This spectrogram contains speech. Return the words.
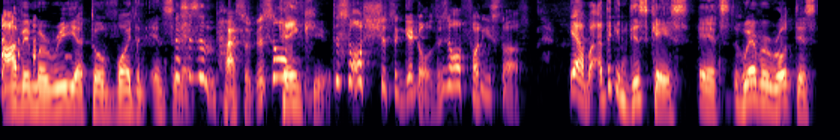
Ave Maria to avoid an incident. This isn't passive. This is all. Thank you. This is all shits and giggles. This is all funny stuff. Yeah, but I think in this case, it's whoever wrote this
